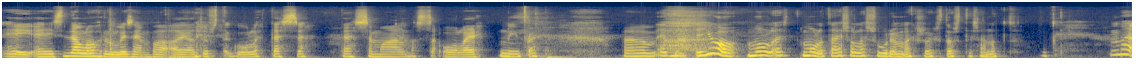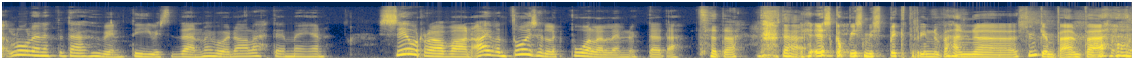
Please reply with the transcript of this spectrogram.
Ei, ei sitä lohdullisempaa ajatusta kuule tässä, tässä maailmassa ole. Niinpä. Um, et, joo, mulla, mulla taisi olla suurimmaksi osaksi tuosta sanottu. Mä luulen, että tämä hyvin tiivistetään. Me voidaan lähteä meidän seuraavaan aivan toiselle puolelle nyt tätä. Tätä tätä. eskapismispektrin vähän äh, synkempään päähän.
